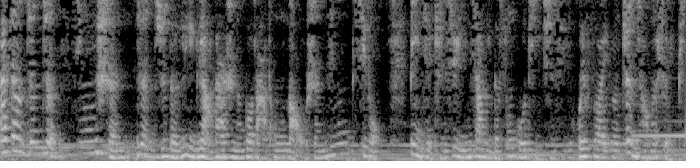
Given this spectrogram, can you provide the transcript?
它象征着精神认知的力量，它是能够打通脑神经系统，并且持续影响你的松果体，使其恢复到一个正常的水平。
